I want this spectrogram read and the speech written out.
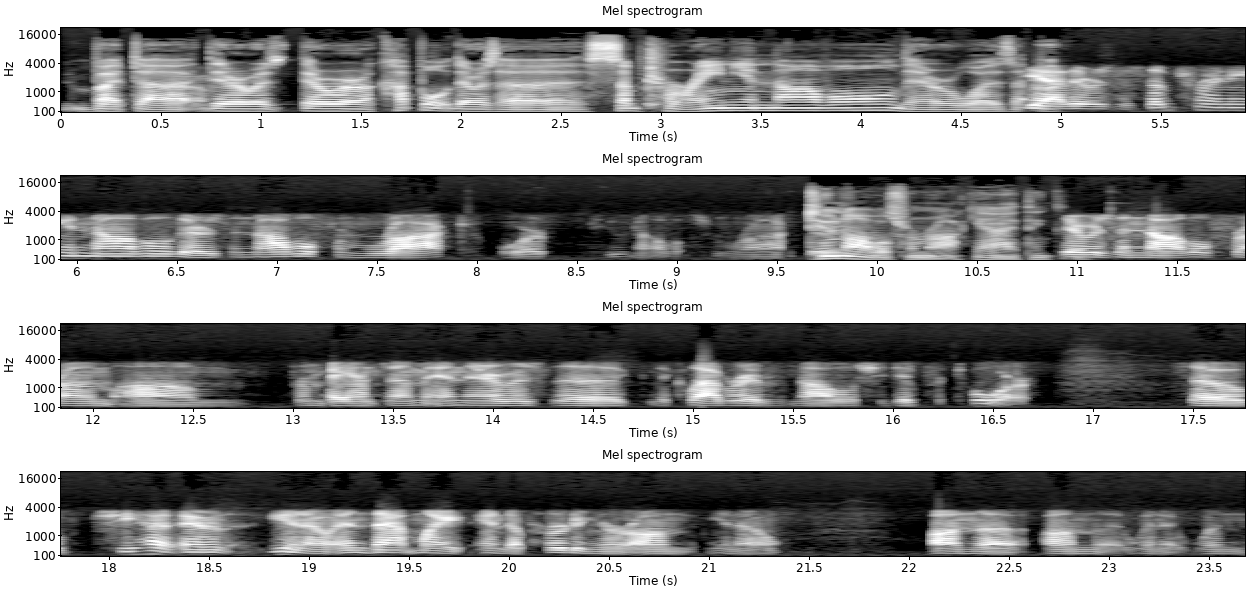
But uh, um, there was there were a couple. There was a subterranean novel. There was yeah, a, there was a subterranean novel. There was a novel from Roc, or two novels from Roc. Two novels from Roc. Yeah, I think there was a novel from um, from Bantam, and there was the the collaborative novel she did for Tor. So she had, and you know, and that might end up hurting her on, you know, on the on the when it when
